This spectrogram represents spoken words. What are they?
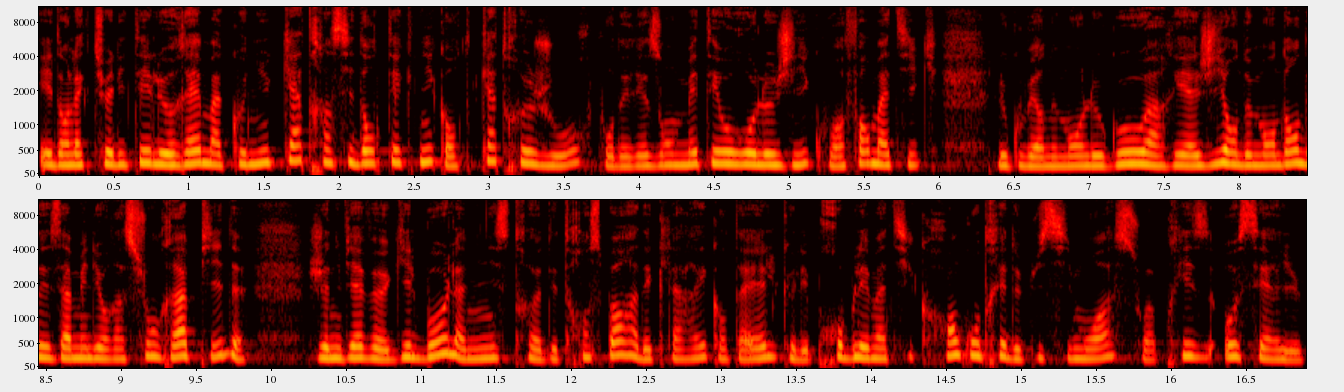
Et dans l'actualité, le REM a connu quatre incidents techniques en quatre jours pour des raisons météorologiques ou informatiques. Le gouvernement Legault a réagi en demandant des améliorations rapides. Geneviève Guilbeault, la ministre des Transports, a déclaré quant à elle que les problématiques rencontrées depuis six mois soient prises au sérieux.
